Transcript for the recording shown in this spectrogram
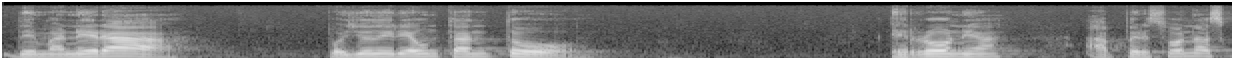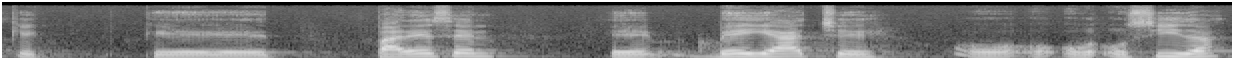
de manera, pues yo diría un tanto errónea, a personas que, padecen VIH eh, o SIDA,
